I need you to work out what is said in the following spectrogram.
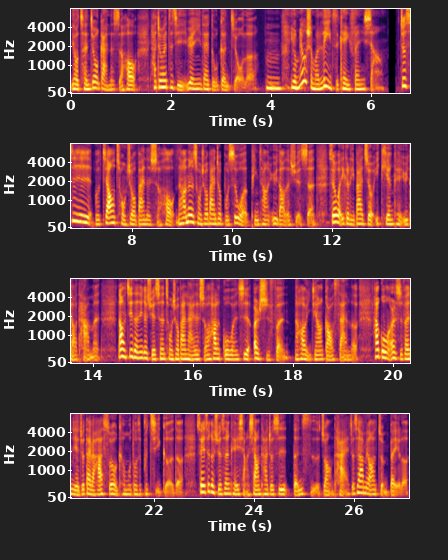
有成就感的时候，他就会自己愿意再读更久了。嗯，有没有什么例子可以分享？就是我教重修班的时候，然后那个重修班就不是我平常遇到的学生，所以我一个礼拜只有一天可以遇到他们。那我记得那个学生重修班来的时候，他的国文是二十分，然后已经要高三了。他国文二十分，也就代表他所有科目都是不及格的。所以这个学生可以想象，他就是等死的状态，就是他没有要准备了。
